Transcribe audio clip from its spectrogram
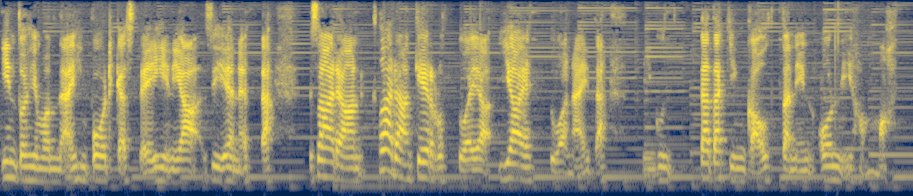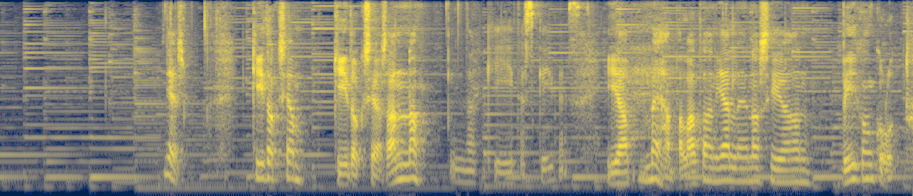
intohimon näihin podcasteihin ja siihen, että saadaan, saadaan kerrottua ja jaettua näitä niin kuin tätäkin kautta, niin on ihan mahtavaa. Yes. Kiitoksia. Kiitoksia Sanna. No kiitos, kiitos. Ja mehän palataan jälleen asiaan viikon kuluttua.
